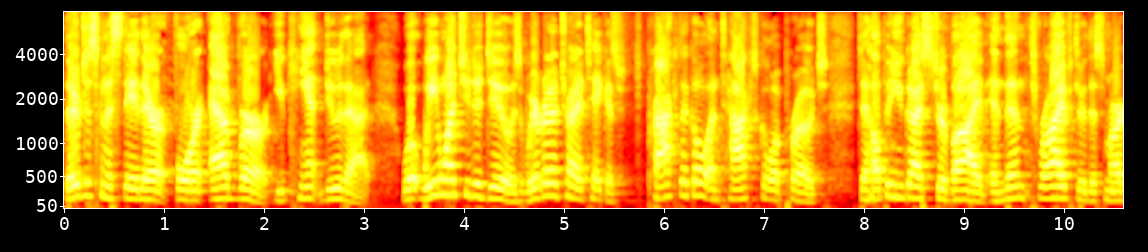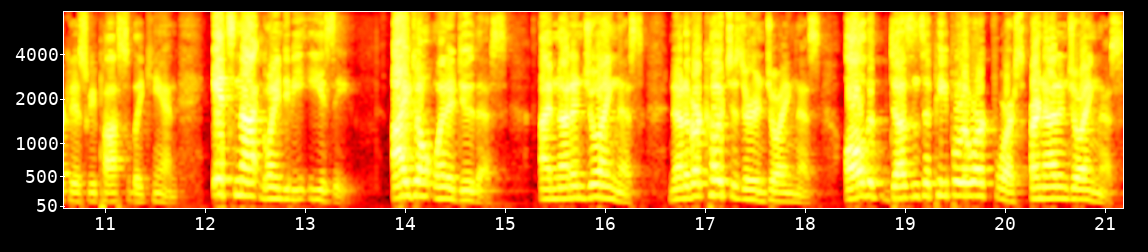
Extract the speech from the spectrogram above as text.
They're just going to stay there forever. You can't do that. What we want you to do is we're going to try to take a practical and tactical approach to helping you guys survive and then thrive through this market as we possibly can. It's not going to be easy. I don't want to do this. I'm not enjoying this. None of our coaches are enjoying this. All the dozens of people that work for us are not enjoying this.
